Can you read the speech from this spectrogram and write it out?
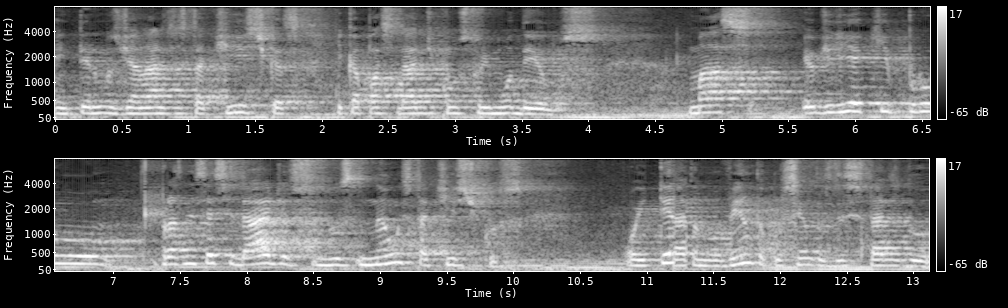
em termos de análise estatísticas e capacidade de construir modelos. Mas eu diria que para as necessidades dos não estatísticos, 80, 90% das necessidades do,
